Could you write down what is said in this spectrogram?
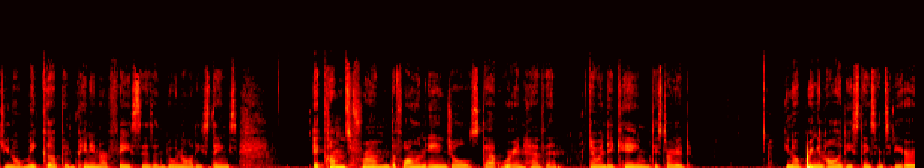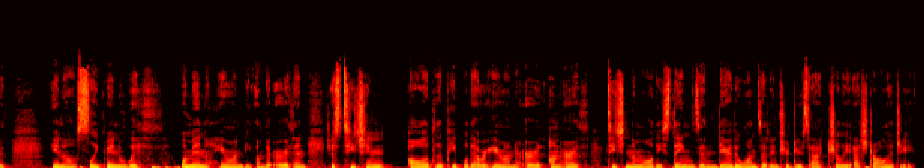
you know, makeup and painting our faces and doing all these things. It comes from the fallen angels that were in heaven. And when they came, they started you know, bringing all of these things into the earth, you know, sleeping with women here on the on the earth and just teaching all of the people that were here on the earth on earth teaching them all these things and they're the ones that introduced actually astrology.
